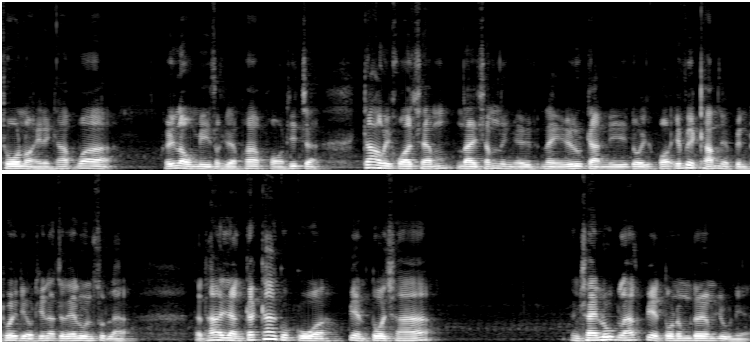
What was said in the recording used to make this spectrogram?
โชว์หน่อยนะครับว่าเฮ้ยเรามีศักยภาพพอที่จะก้าวไปคว้าแชมป์ในแชมป์หนึ่งในในฤดูกาลนี้โดยเฉพาะเอฟเอคัพเนี่ยเป็นถ้วยเดียวที่น่าจะได้ลุ้นสุดแล้ว แต่ถ้ายังกล้าๆกลัวๆเปลี่ยนตัวช้ายังใช้ลูกลักเปลี่ยนตัวเดิมๆอยู่เนี่ย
